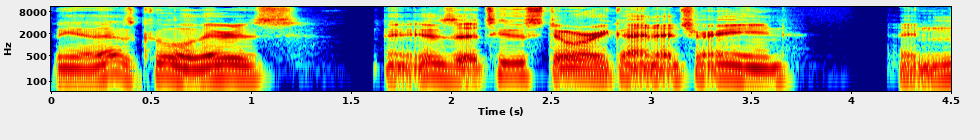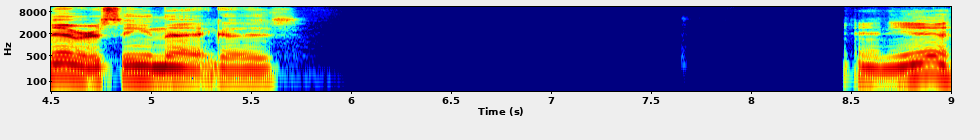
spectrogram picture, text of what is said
But yeah, that was cool. There's it was a two-story kind of train. I've never seen that, guys. And yeah.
